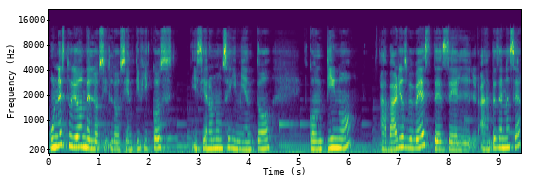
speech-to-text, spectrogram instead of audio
Un estudio donde los, los científicos hicieron un seguimiento continuo a varios bebés desde antes de nacer,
